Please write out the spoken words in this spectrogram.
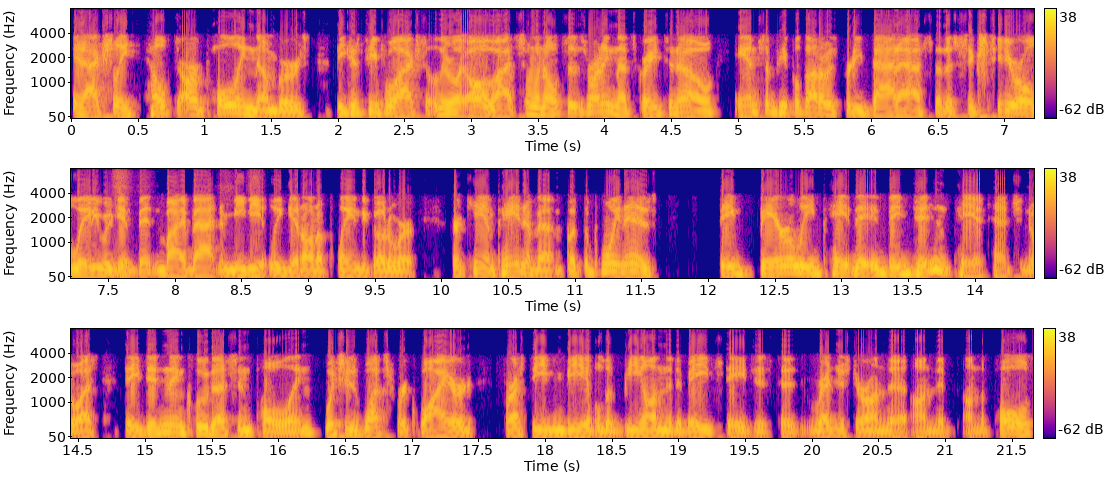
it actually helped our polling numbers because people actually they were like, "Oh, someone else is running. That's great to know." And some people thought it was pretty badass that a 60 year old lady would get bitten by a bat and immediately get on a plane to go to her her campaign event. But the point is, they barely pay they, they didn't pay attention to us they didn't include us in polling which is what's required for us to even be able to be on the debate stage is to register on the on the on the polls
